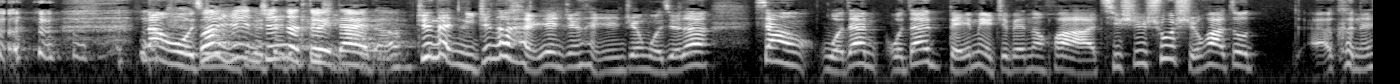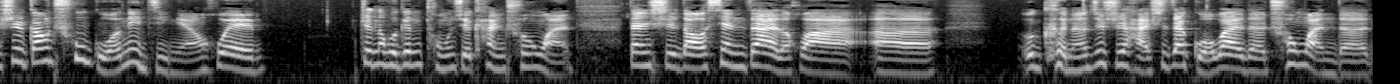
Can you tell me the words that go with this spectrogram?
那我觉得我很认真的对待的真的，你真的很认真，很认真。我觉得像我在我在北美这边的话，其实说实话就，呃，可能是刚出国那几年会真的会跟同学看春晚，但是到现在的话，呃。我可能就是还是在国外的春晚的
